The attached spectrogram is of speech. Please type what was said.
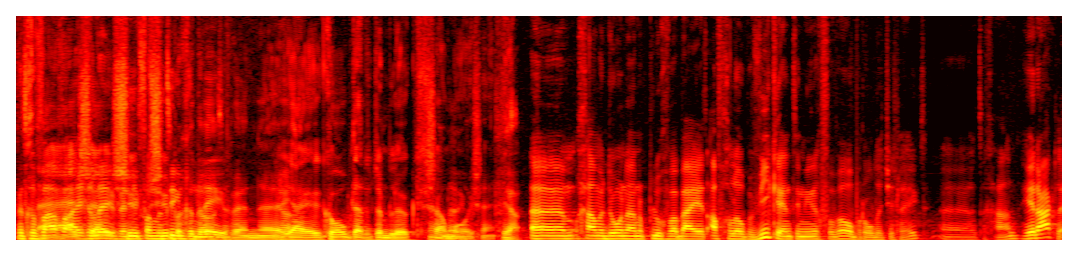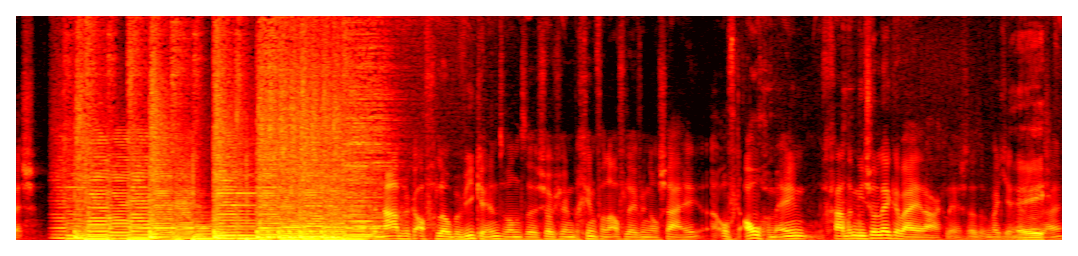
Met gevaar voor eigen is, leven en die van de super teamgenoten. gedreven. En eh, ja. ik hoop dat het hem lukt. Het zou mooi zijn. ja. Ehm, gaan we door naar een ploeg waarbij het afgelopen weekend in ieder geval wel op rolletjes leek eh, te gaan. Heracles. Afgelopen weekend, want eh, zoals je in het begin van de aflevering al zei, eh, over het algemeen gaat het niet zo lekker bij Heracles. Dat, wat je Nee. zei.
